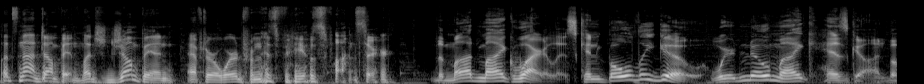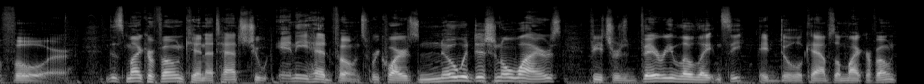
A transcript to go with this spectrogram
Let's not dump in. Let's jump in after a word from this video sponsor. The ModMic Wireless can boldly go where no mic has gone before. This microphone can attach to any headphones, requires no additional wires, features very low latency, a dual capsule microphone,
